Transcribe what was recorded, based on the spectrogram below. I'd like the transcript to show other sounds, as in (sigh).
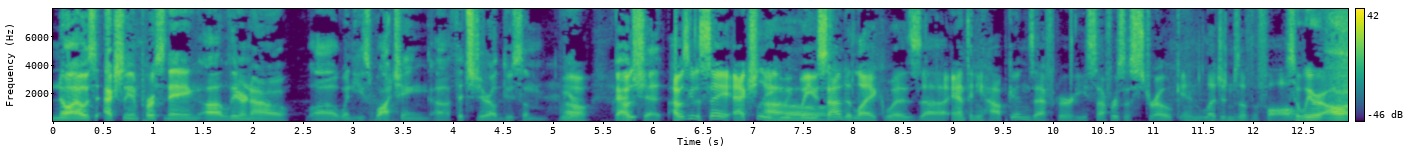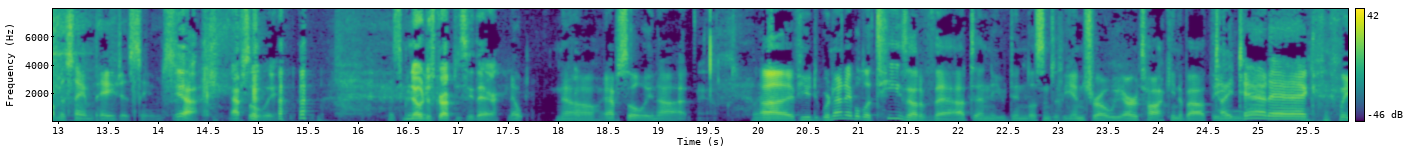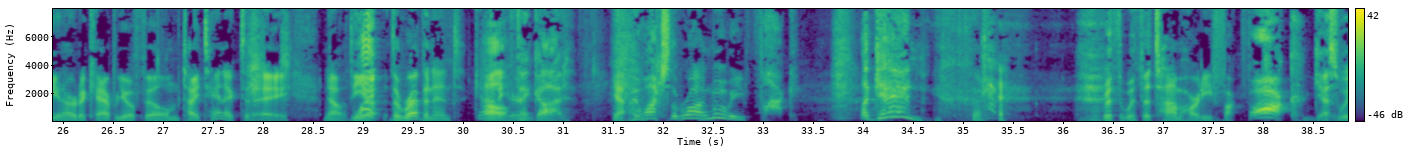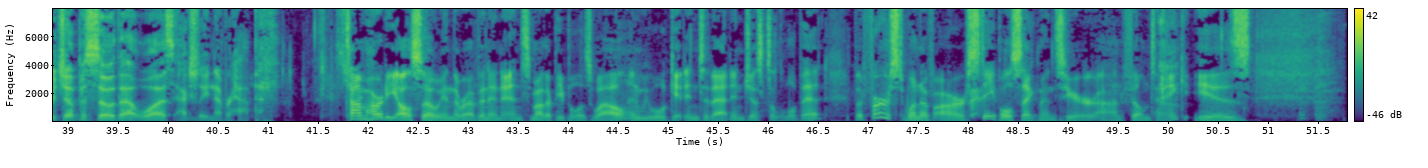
No, I was actually impersonating uh, Leonardo uh, when he's watching uh, Fitzgerald do some weird Oh, bad I was, shit. I was going to say, actually, who what you Oh. sounded like was uh, Anthony Hopkins after he suffers a stroke in Legends of the Fall. So we were all on the same page, it seems. Yeah, absolutely. (laughs) That's no discrepancy there. Nope. No, absolutely not. Uh, if you were not able to tease out of that, and you didn't listen to the intro, we are talking about the Titanic. (laughs) Leonardo DiCaprio film Titanic today. No, the uh, the Revenant. Get Oh, outta here. thank God. Yeah, I watched the wrong movie. Fuck. Again! (laughs) With with the Tom Hardy. Fuck. Fuck. Guess which episode that was? Actually, it never happened. Tom Hardy also in The Revenant and some other people as well, and we will get into that in just a little bit. But first, one of our staple segments here on Film Tank is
